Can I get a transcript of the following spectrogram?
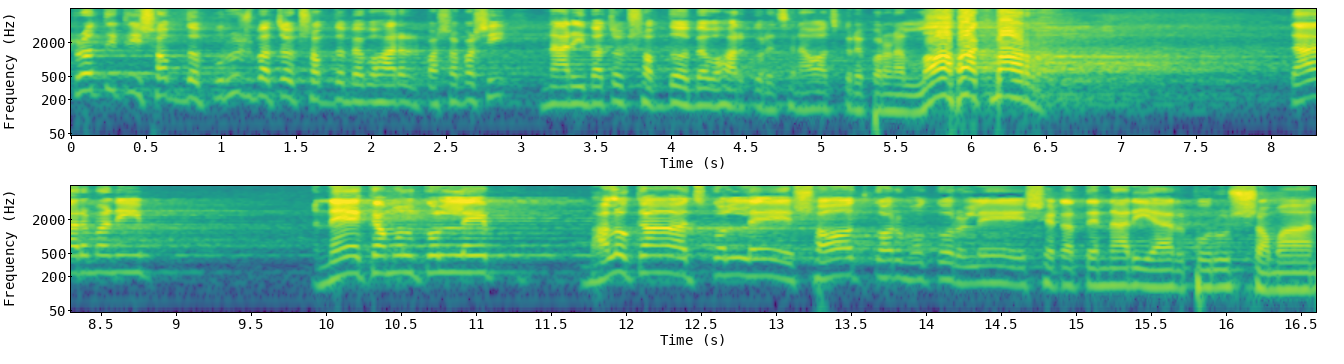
প্রতিটি শব্দ পুরুষবাচক শব্দ ব্যবহারের পাশাপাশি নারীবাচক শব্দ ব্যবহার করেছেন। আওয়াজ করে পড়েন, আল্লাহ আকবর! তার মানে নেক আমল করলে, ভালো কাজ করলে, সৎ কর্ম করলে, সেটাতে নারী আর পুরুষ সমান।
